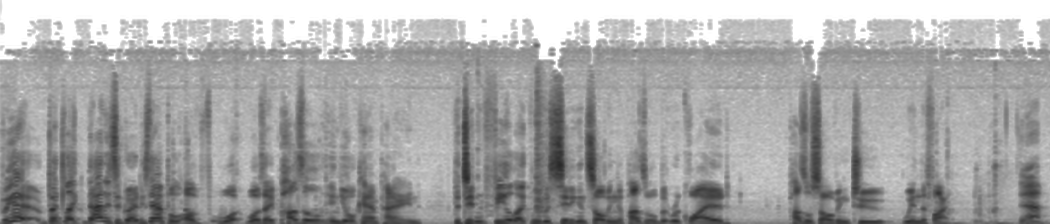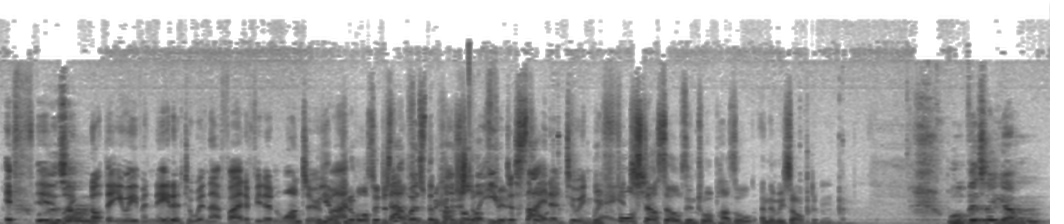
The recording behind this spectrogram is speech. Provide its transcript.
but yeah, but like that is a great example of what was a puzzle in your campaign that didn't feel like we were sitting and solving a puzzle, but required puzzle solving to win the fight. Yeah, if Well, it, there's, like um, not that you even needed to win that fight if you didn't want to. Yeah, we could have also just that left. was the We could have just puzzle that you decided fought. to engage. We forced ourselves into a puzzle and then we solved it. Well, there's a um,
